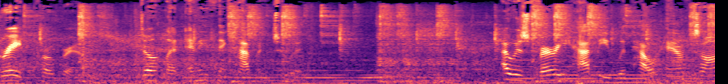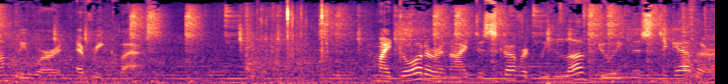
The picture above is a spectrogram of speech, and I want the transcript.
Great program. Don't let anything happen to it. I was very happy with how hands on we were at every class. My daughter and I discovered we love doing this together.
